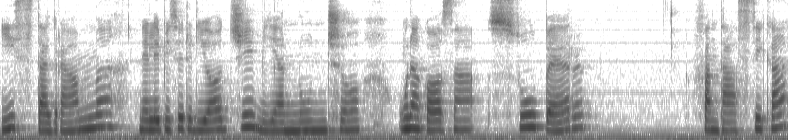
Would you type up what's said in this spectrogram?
Instagram, nell'episodio di oggi vi annuncio una cosa super fantastica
